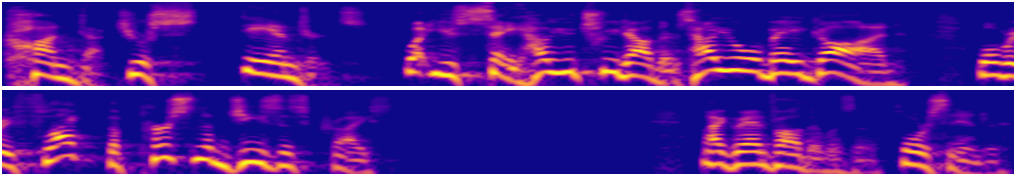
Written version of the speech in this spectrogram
conduct, your standards, what you say, how you treat others, how you obey God will reflect the person of Jesus Christ. My grandfather was a floor sander.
